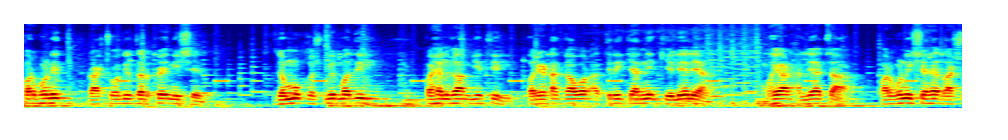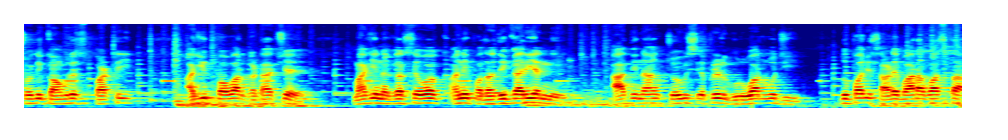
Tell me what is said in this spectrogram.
परभणीत राष्ट्रवादीतर्फे निषेध जम्मू काश्मीरमधील पहलगाम येथील पर्यटकावर अतिरेक्यांनी केलेल्या भयाड हल्ल्याचा परभणी शहर राष्ट्रवादी काँग्रेस पार्टी अजित पवार गटाचे माजी नगरसेवक आणि पदाधिकारी यांनी आज दिनांक चोवीस एप्रिल गुरुवार रोजी दुपारी साडेबारा वाजता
